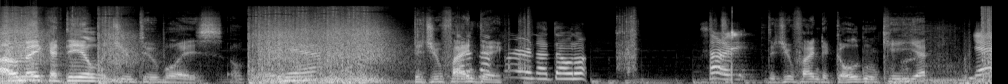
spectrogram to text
I'll make a deal with you two boys, okay? Yeah. Did you find that the fire in that donut? Sorry. Did you find the golden key yet? Yeah.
